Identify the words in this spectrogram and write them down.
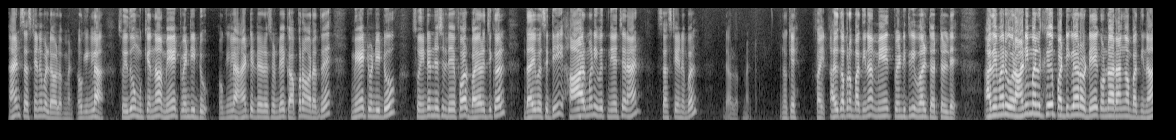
and sustainable development ஓகேங்களா ஸோ இதுவும் முக்கியம் தான் மே டுவெண்ட்டி டூ ஓகேங்களா ஆன்டி டெரரிசம் டேக்கு அப்புறம் வரது May twenty two so international day for biological diversity harmony with nature and sustainable development okay fine அதுக்கப்புறம் பார்த்தீங்கன்னா May twenty three world turtle day அதே மாதிரி ஒரு அனிமலுக்கு பர்டிகுலர் ஒரு டே கொண்டாடுறாங்க பார்த்தீங்கன்னா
